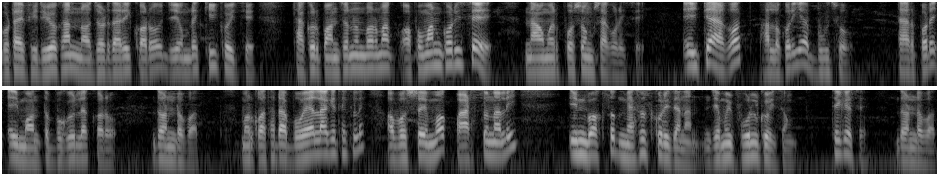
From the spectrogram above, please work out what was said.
গোটাই ভিডিও খান নজরদারি করো যে আমরা কি কইছে। ঠাকুর পঞ্চানন বর্মা অপমান করিছে না আমার প্রশংসা করিছে। এইটা আগত ভালো করিয়া বুঝো। তারপরে এই মন্তব্যগুলো করো। দণ্ডবাদ। মোর কথাটা বয়া লাগে থাকলে অবশ্যই মোক পার্সোনালি ইনবক্সত মেসেজ করে জানান যে মুই ভুল কইছং। ঠিক আছে? দণ্ডবাদ।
